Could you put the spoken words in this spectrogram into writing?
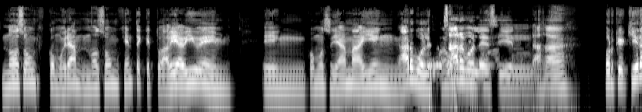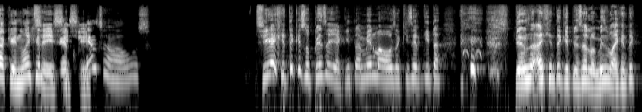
no son como eran, no son gente que todavía vive en, en, ¿cómo se llama? Ahí en árboles. Los árboles y en, ajá. Porque quiera que no hay gente que eso piensa, vamos. Sí, hay gente que eso piensa y aquí también, vamos, aquí cerquita. piensa, hay gente que piensa lo mismo, hay gente,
